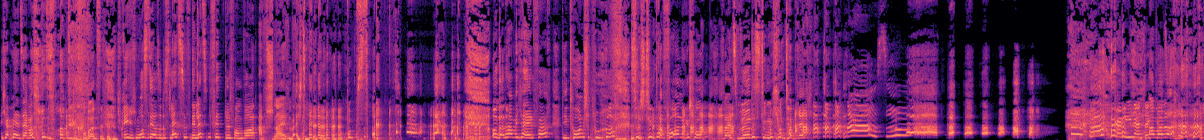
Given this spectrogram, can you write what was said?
ich habe mir halt selber so ins Wort gefurzt. Sprich, ich musste ja so das letzte, den letzten Viertel vom Wort abschneiden, weil ich da Pups habe. Und dann habe ich einfach die Tonspur so ein Stück nach vorne geschoben, so als würdest du mich unterbrechen. Carina deckt Aber jetzt das,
